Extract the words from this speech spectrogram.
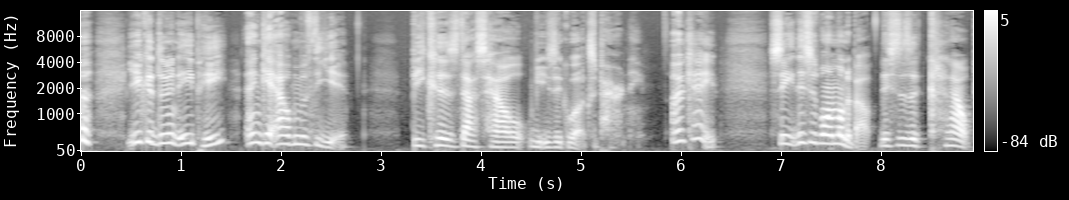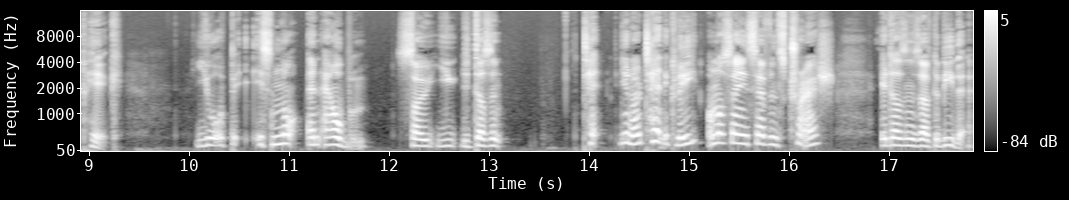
you could do an EP and get album of the year, because that's how music works apparently. Okay, see, this is what I'm on about. This is a clout pick. You're, it's not an album, so you it doesn't. Te- you know, technically, I'm not saying Seven's trash it doesn't deserve to be there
